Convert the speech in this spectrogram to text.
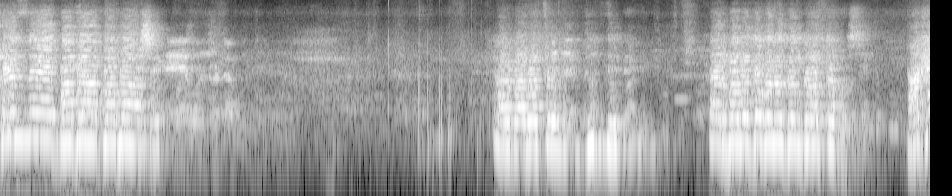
কেন্দ্রে বাবা বাবা আসে। তার বাবা তো যুদ্ধে তার বাবা তো গণতন্ত্র হত্যা করছে। তাকে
